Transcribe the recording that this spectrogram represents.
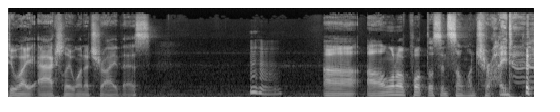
do I actually want to try this? Mm-hmm. Uh, I want to put this in someone tried.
